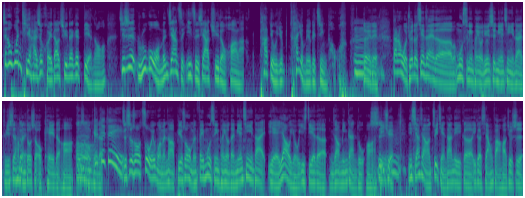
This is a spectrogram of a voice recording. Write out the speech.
这个问题还是回到去那个点哦。其实如果我们这样子一直下去的话了。他有有他有没有个镜头？嗯，对对，当然，我觉得现在的穆斯林朋友，尤其是年轻一代，其实他们都是 OK 的哈，都是 OK 的。对对，只是说作为我们呢，比如说我们非穆斯林朋友的年轻一代，也要有一些的，你知道敏感度啊。的确，你想想最简单的一个一个想法哈，就是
